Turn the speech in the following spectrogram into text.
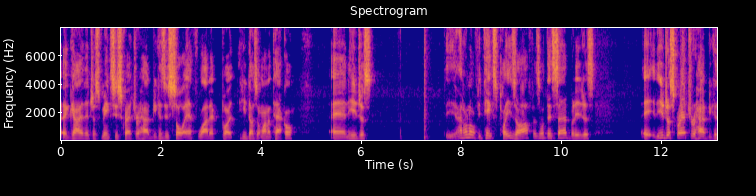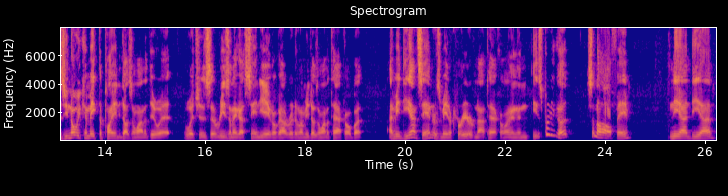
a guy that just makes you scratch your head because he's so athletic, but he doesn't want to tackle, and he just. I don't know if he takes plays off, is what they said, but he just. It, you just scratch your head because you know he can make the play and he doesn't want to do it, which is the reason I got San Diego got rid of him. He doesn't want to tackle, but I mean Deion Sanders made a career of not tackling, and he's pretty good. He's in the Hall of Fame, Neon Deion,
